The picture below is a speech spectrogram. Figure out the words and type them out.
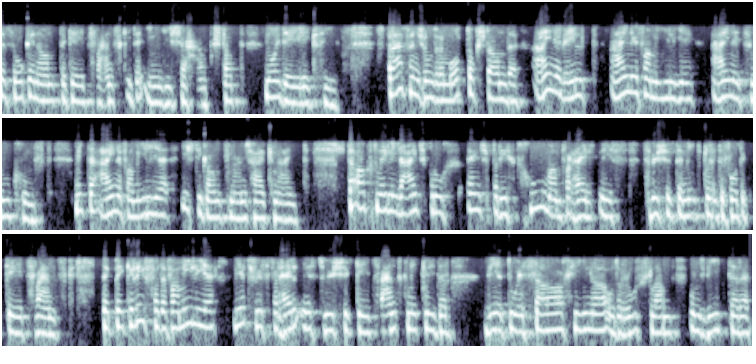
der sogenannten G20 in der indischen Hauptstadt Neu-Delhi. Das Treffen ist unter dem Motto gestanden, eine Welt, eine Familie, eine Zukunft. Mit der einen Familie ist die ganze Menschheit gemeint. Der aktuelle Leitspruch entspricht kaum am Verhältnis zwischen den Mitgliedern der G20. Der Begriff der Familie wird für das Verhältnis zwischen G20-Mitgliedern wie die USA, China oder Russland und weitere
